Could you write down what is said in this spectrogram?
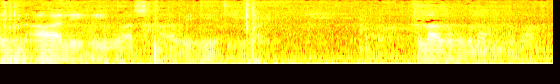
آله و اصحابہ اجمعین الله زموږ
